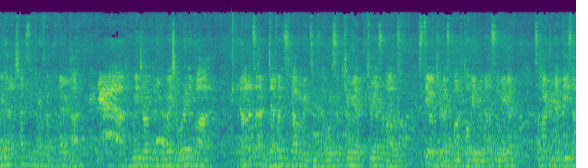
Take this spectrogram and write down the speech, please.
we had a chance to come from America. Uh, we dropped the information already, but you know, at the time, Japanese government is also curious, curious about, still curious about COVID, you know, so we got so hard to get visa.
